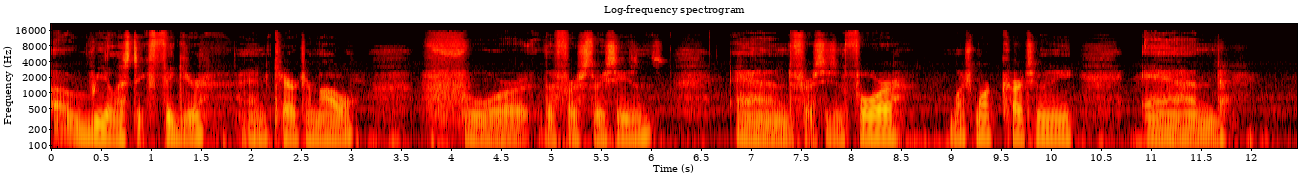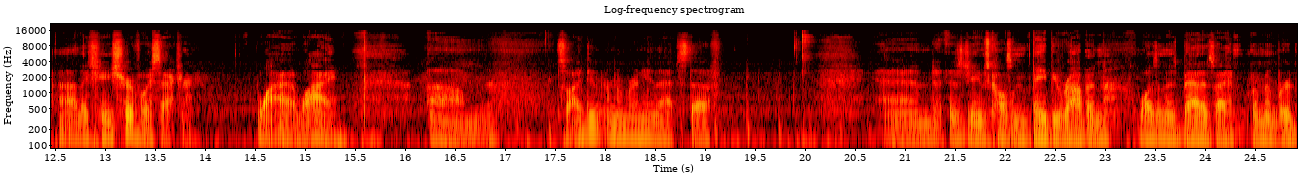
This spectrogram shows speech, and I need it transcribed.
a realistic figure and character model for the first three seasons. And for season four, much more cartoony, and uh, they changed her voice actor. Why? Why? Um, so I didn't remember any of that stuff. And as James calls him, Baby Robin wasn't as bad as I remembered.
